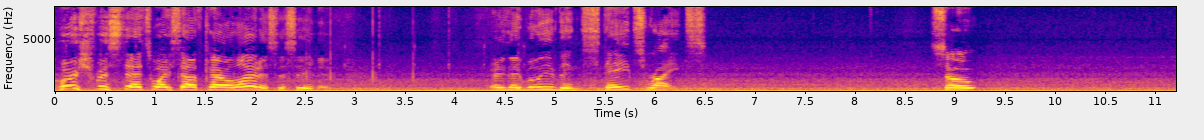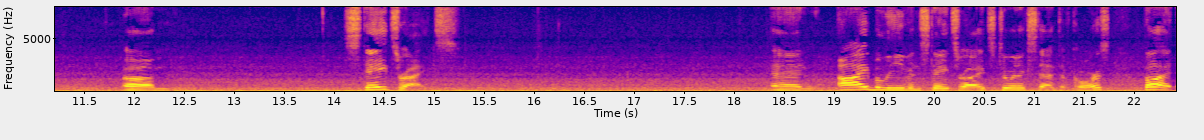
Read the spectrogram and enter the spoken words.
Push for that's why South Carolina seceded. They believed in states' rights. So um, states' rights. And I believe in states' rights to an extent, of course, but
